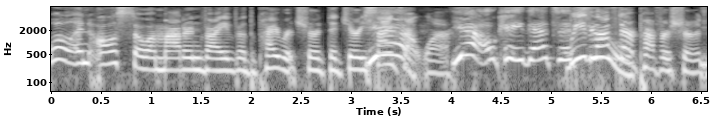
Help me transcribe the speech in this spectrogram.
Well, and also a modern vibe of the pirate shirt that Jerry Seinfeld wore. Yeah, okay, that's it. We too. loved our puffer shirts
